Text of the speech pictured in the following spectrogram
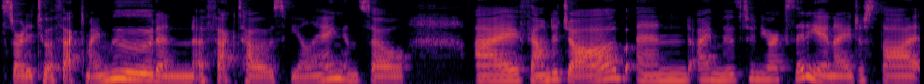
started to affect my mood and affect how I was feeling. And so I found a job and I moved to New York City. And I just thought,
